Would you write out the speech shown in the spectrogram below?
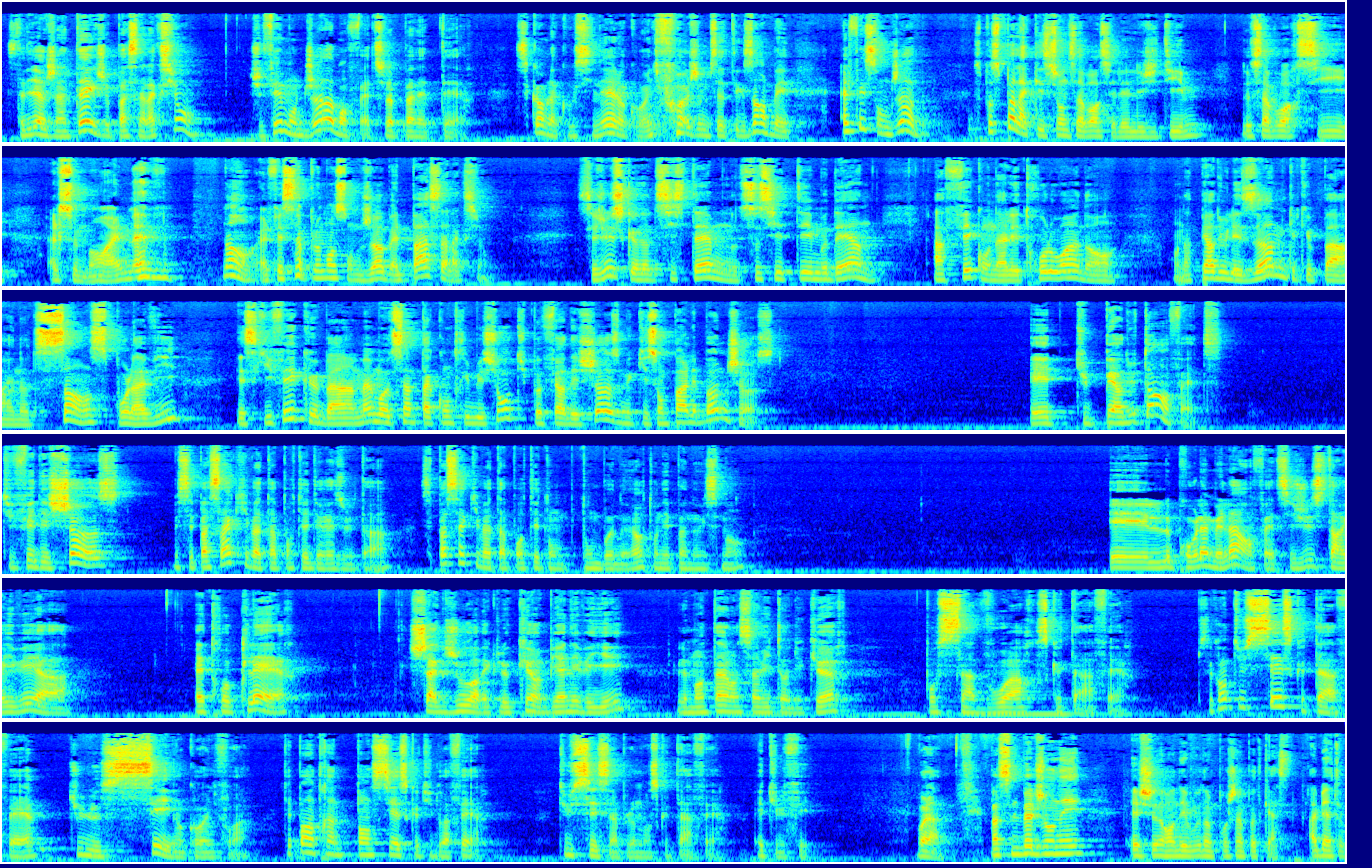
C'est-à-dire, j'intègre, je passe à l'action. Je fais mon job, en fait, sur la planète Terre. C'est comme la coccinelle, encore une fois, j'aime cet exemple, mais elle fait son job. Elle ne se pose pas la question de savoir si elle est légitime, de savoir si elle se ment elle-même. Non, elle fait simplement son job, elle passe à l'action. C'est juste que notre système, notre société moderne a fait qu'on est allé trop loin dans on a perdu les hommes quelque part et notre sens pour la vie. Et ce qui fait que ben, même au sein de ta contribution, tu peux faire des choses mais qui ne sont pas les bonnes choses. Et tu perds du temps en fait. Tu fais des choses, mais c'est pas ça qui va t'apporter des résultats. C'est pas ça qui va t'apporter ton, bonheur, ton épanouissement. Et le problème est là en fait. C'est juste arriver à être au clair chaque jour avec le cœur bien éveillé, le mental en serviteur du cœur, pour savoir ce que tu as à faire. Parce que quand tu sais ce que tu as à faire, tu le sais encore une fois. Tu n'es pas en train de penser à ce que tu dois faire. Tu sais simplement ce que tu as à faire et tu le fais. Voilà. Passe une belle journée et je te rendez-vous dans le prochain podcast. À bientôt.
